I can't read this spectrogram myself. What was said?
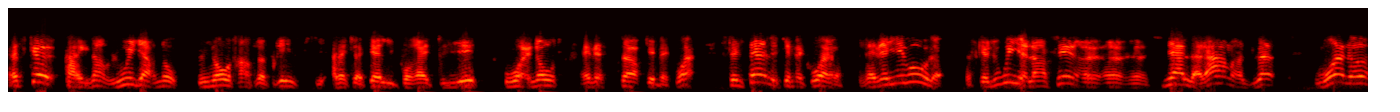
Est-ce que, par exemple, Louis Garneau, une autre entreprise avec laquelle il pourrait être lié, ou un autre investisseur québécois, c'est le temps, les Québécois, réveillez-vous, là. Parce que Louis a lancé un signal d'alarme en disant, moi, là,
